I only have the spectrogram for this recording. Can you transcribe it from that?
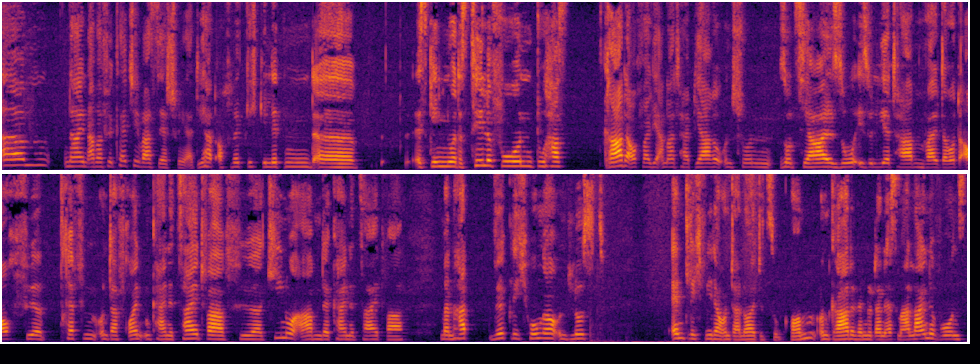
Ähm, nein, aber für Catchy war es sehr schwer. Die hat auch wirklich gelitten. Äh, es ging nur das Telefon. Du hast gerade auch, weil die anderthalb Jahre uns schon sozial so isoliert haben, weil dort auch für Treffen unter Freunden keine Zeit war, für Kinoabende keine Zeit war. Man hat wirklich Hunger und Lust, endlich wieder unter Leute zu kommen. Und gerade wenn du dann erstmal alleine wohnst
